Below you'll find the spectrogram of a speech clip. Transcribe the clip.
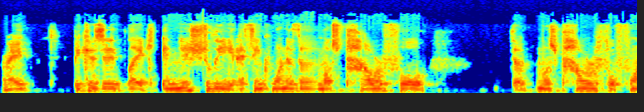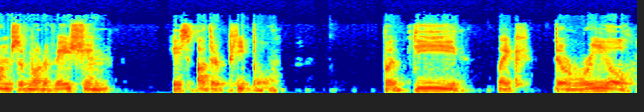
right? Because it like initially i think one of the most powerful the most powerful forms of motivation is other people. But the like the real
